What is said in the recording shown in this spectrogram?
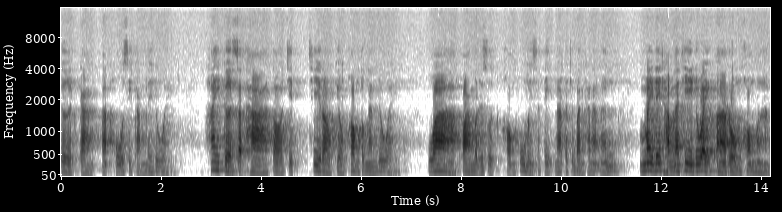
เกิดการอโหสิกรรมได้ด้วย ให้เกิดศรัทธาต่อจิตที่เราเกี่ยวข้องตรงนั้นด้วย ว่าความบริสุทธิ์ของผู้มีสติณปัจจุบันขณะนั้น ไม่ได้ทำหน้าที่ด้วยอารมณ์ของมาร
